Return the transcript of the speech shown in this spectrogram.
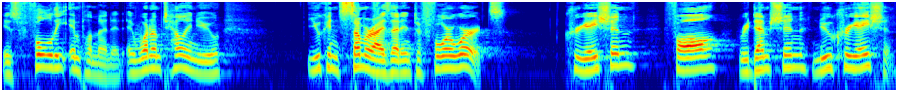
is fully implemented. And what I'm telling you, you can summarize that into four words creation, fall, redemption, new creation.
